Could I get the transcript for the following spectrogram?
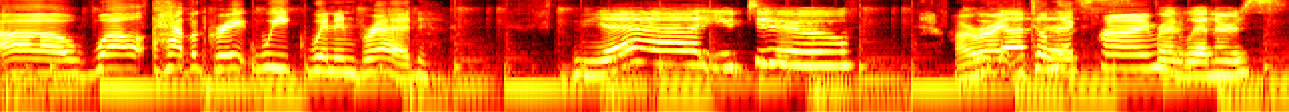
uh, well, have a great week winning bread. Yeah, you too. All We right, until this, next time. Breadwinners.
